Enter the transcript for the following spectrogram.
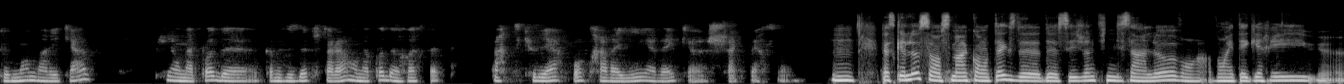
tout le monde dans les cases. Puis on n'a pas de, comme je disais tout à l'heure, on n'a pas de recette particulière pour travailler avec euh, chaque personne. Hmm. Parce que là, si on se met en contexte de, ces jeunes finissants-là, vont, vont intégrer euh,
